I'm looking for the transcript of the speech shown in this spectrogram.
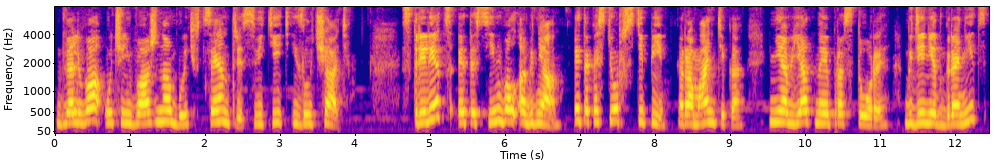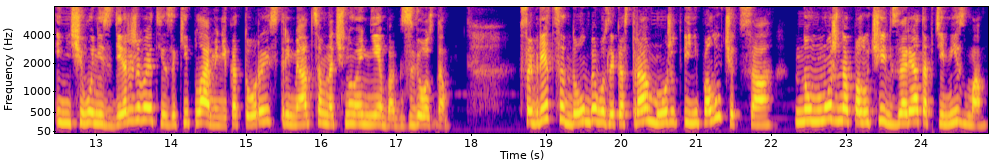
Для льва очень важно быть в центре, светить, излучать. Стрелец – это символ огня, это костер в степи, романтика, необъятные просторы, где нет границ и ничего не сдерживает языки пламени, которые стремятся в ночное небо, к звездам. Согреться долго возле костра может и не получится, но можно получить заряд оптимизма,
